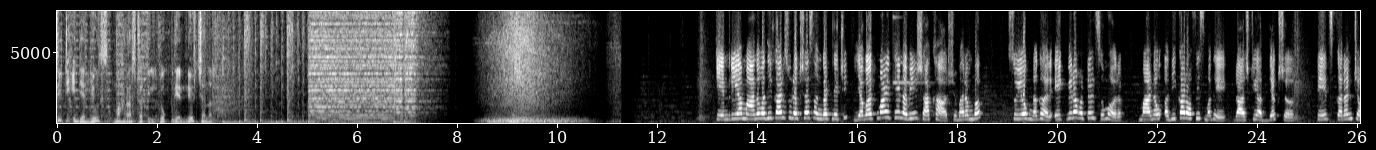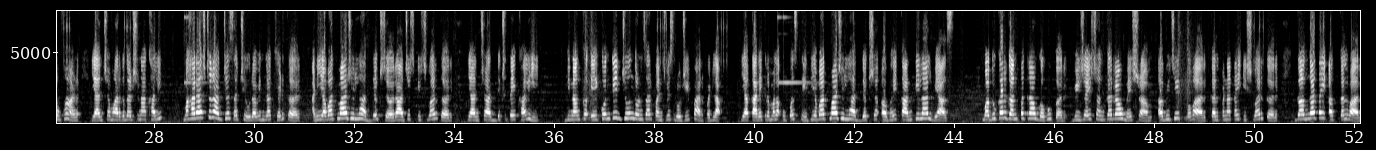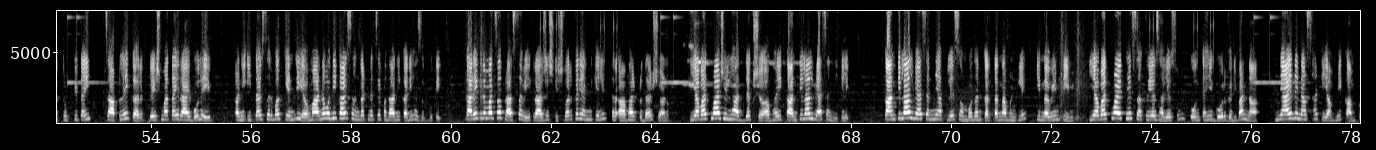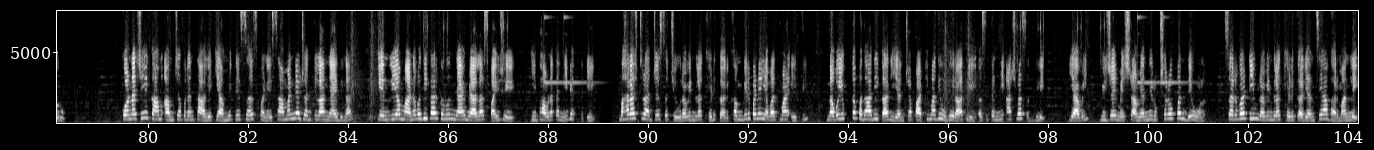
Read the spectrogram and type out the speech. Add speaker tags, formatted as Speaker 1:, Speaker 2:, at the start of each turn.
Speaker 1: City India news महाराष्ट्रातील लोकप्रिय news channel.
Speaker 2: केंद्रीय मानवाधिकार सुरक्षा संघटनेची यवतमाळ येथे नवीन शाखा शुभारंभ. सुयोग नगर एकविरा हॉटेल समोर मानव अधिकार ऑफिसमध्ये राष्ट्रीय अध्यक्ष तेज करण चव्हाण यांच्या मार्गदर्शनाखाली महाराष्ट्र राज्य सचिव रवींद्र खेडकर आणि यवतमाळ जिल्हा अध्यक्ष राजेश ईश्वरकर यांच्या अध्यक्षतेखाली दिनांक एकोणतीस जून दोन हजार पंचवीस रोजी पार पडला. या कार्यक्रमाला उपस्थित यवतमाळ जिल्हा अध्यक्ष अभय कांतीलाल व्यास मधुकर गणपतराव गहूकर विजय शंकरराव मेश्राम अभिजित पवार कल्पनाताई ईश्वरकर गंगाताई अक्कलवार तृप्तीताई चापलेकर रेश्माताई रायबोले आणि इतर सर्व केंद्रीय मानवाधिकार संघटनेचे पदाधिकारी हजर होते. कार्यक्रमाचं प्रास्ताविक राजेश ईश्वरकर यांनी केले तर आभार प्रदर्शन यवतमाळ जिल्हा अध्यक्ष अभय कांतीलाल व्यास यांनी केले. कांतीलाल व्यास यांनी आपले संबोधन करताना म्हटले की नवीन टीम यवतमाळ येथे सक्रिय झाली असून कोणत्याही गोरगरिबांना न्याय देण्यासाठी आम्ही काम करू. कोणाचेही काम आमच्यापर्यंत आले की आम्ही ते सहजपणे सामान्य जनतेला न्याय देणार केंद्रीय मानवाधिकारकडून न्याय मिळालाच पाहिजे ही भावना त्यांनी व्यक्त केली. महाराष्ट्र राज्य सचिव रवींद्र खेडकर खंबीरपणे यवतमाळ येथील नवयुक्त पदाधिकारी यांच्या पाठीमागे उभे राहतील असे त्यांनी आश्वासन दिले. यावेळी विजय मेश्राम यांनी वृक्षारोपण देऊन सर्व टीम रवींद्र खेडकर यांचे आभार मानले.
